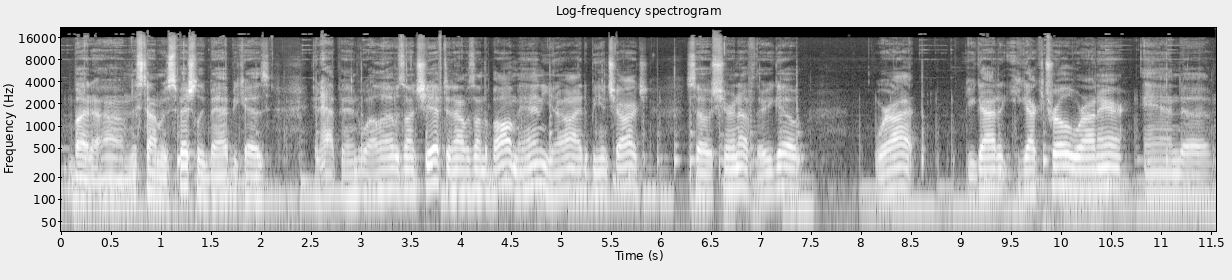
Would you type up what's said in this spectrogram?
But um, this time was especially bad because it happened while I was on shift and I was on the ball, man. You know, I had to be in charge. So sure enough, there you go. We're at. You got it. You got control. We're on air, and uh,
